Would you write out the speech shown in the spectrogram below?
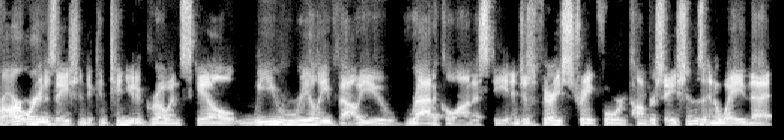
for our organization to continue to grow and scale, we really value radical honesty and just very straightforward conversations in a way that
